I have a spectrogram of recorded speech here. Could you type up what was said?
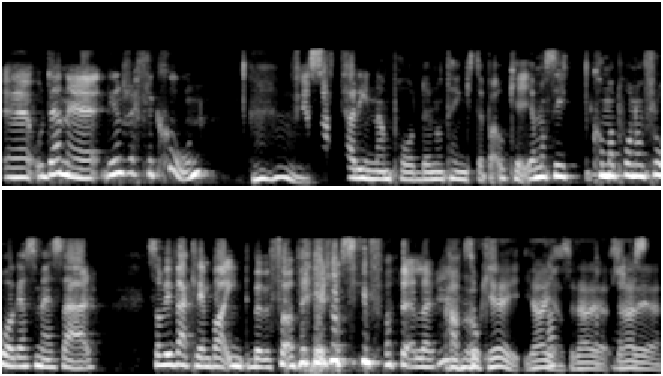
Eh, och den är, det är en reflektion. Mhm. För jag satt här innan podden och tänkte bara okej, jag måste komma på någon fråga som är så här som vi verkligen bara inte behöver förbereda oss inför eller. Ja men okej, ja, ja. Ja. så det här är, det här är,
